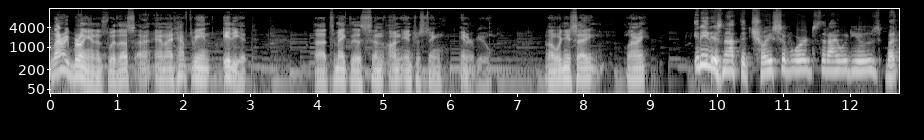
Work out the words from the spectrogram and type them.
Larry Brilliant is with us, uh, and I'd have to be an idiot uh, to make this an uninteresting interview. Uh, wouldn't you say, Larry? Idiot is not the choice of words that I would use, but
